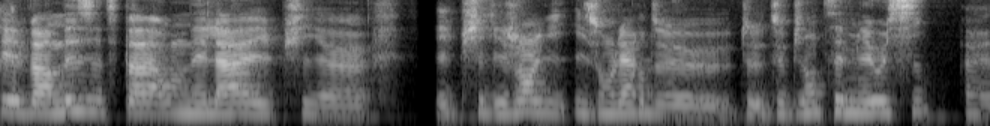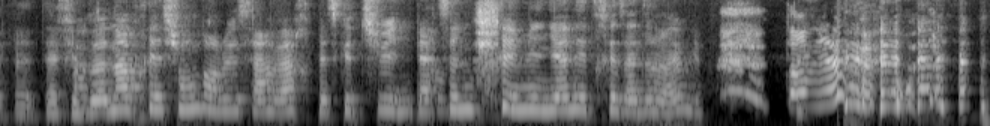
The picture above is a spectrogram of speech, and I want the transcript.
et ben n'hésite pas, on est là et puis euh, et puis les gens ils, ils ont l'air de, de, de, bien t'aimer aussi. Euh, T'as as fait ah, bonne impression dans le serveur parce que tu es une personne très mignonne et très adorable. Tant mieux.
